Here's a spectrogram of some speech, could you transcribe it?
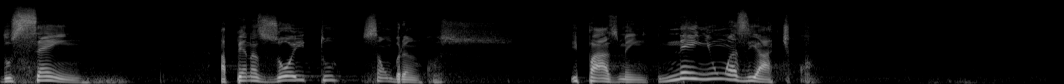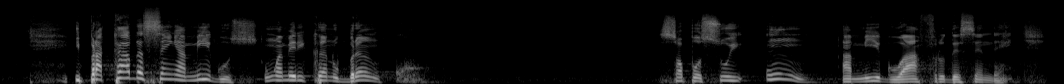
dos 100, apenas oito são brancos. E pasmem, nenhum asiático. E para cada 100 amigos, um americano branco só possui um amigo afrodescendente.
